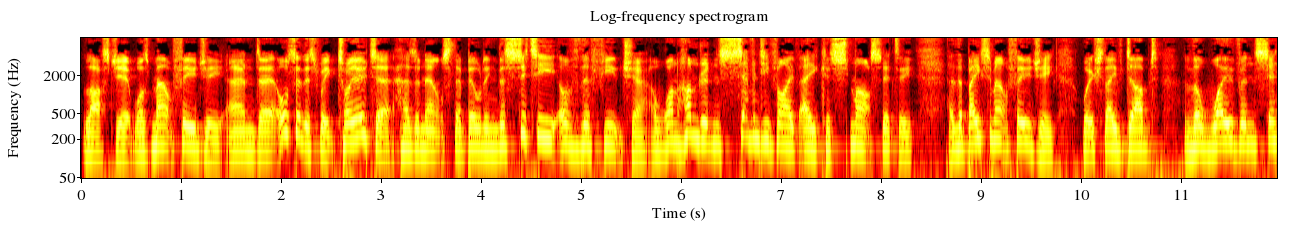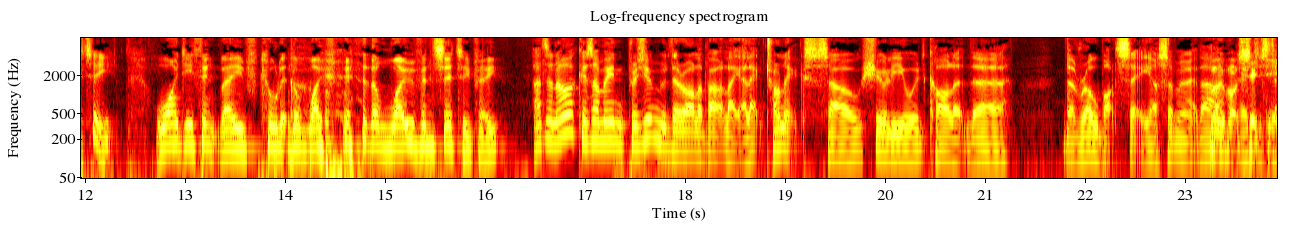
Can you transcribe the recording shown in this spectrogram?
last year was Mount Fuji, and uh, also this week, Toyota has announced they're building the City of the Future, a 175 acre smart city at the base of Mount Fuji, which they've dubbed the Woven City. Why do you think they've called it the wo- the Woven City, Pete? I don't know, because I mean, presumably they're all about like electronics, so surely you would call it the the robot city or something like that. Robot I just- City.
